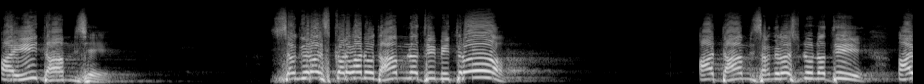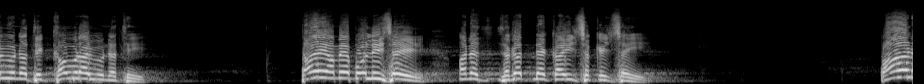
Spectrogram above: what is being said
આ ઈ ધામ છે. સંઘર્ષ કરવાનું ધામ નથી મિત્રો. આ ધામ સંઘર્ષનું નથી, આવ્યું નથી, ખવડાવ્યું નથી. તય અમે બોલી છે અને જગતને કહી શકી છે. પણ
